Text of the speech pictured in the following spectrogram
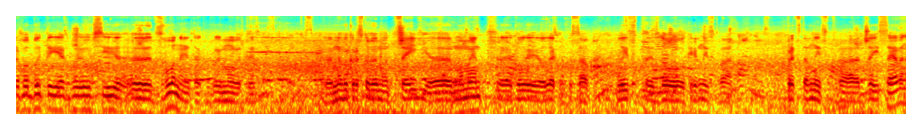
треба бити якби у всі е, дзвони, так би мовити. Е, Ми використовуємо цей е, момент, е, коли Олег написав лист до керівництва представництва J7,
